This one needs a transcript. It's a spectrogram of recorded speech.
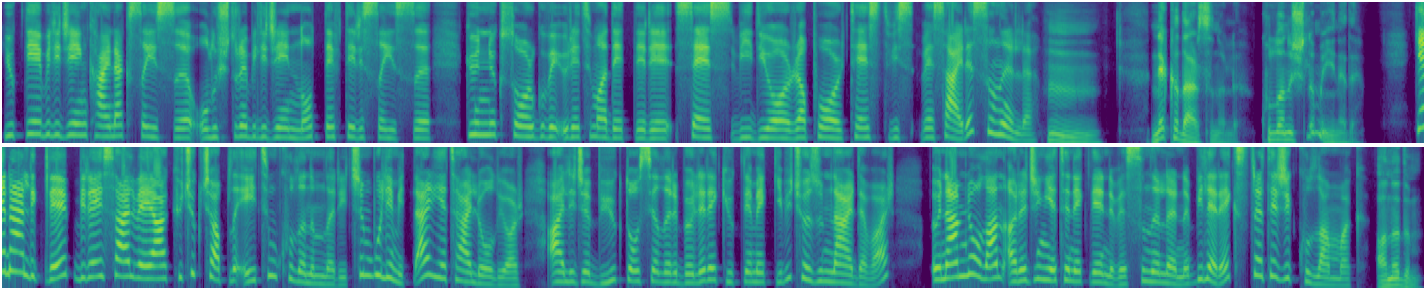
Yükleyebileceğin kaynak sayısı, oluşturabileceğin not defteri sayısı, günlük sorgu ve üretim adetleri, ses, video, rapor, test vesaire sınırlı. Hmm. Ne kadar sınırlı? Kullanışlı mı yine de? Genellikle bireysel veya küçük çaplı eğitim kullanımları için bu limitler yeterli oluyor. Ayrıca büyük dosyaları bölerek yüklemek gibi çözümler de var. Önemli olan aracın yeteneklerini ve sınırlarını bilerek stratejik kullanmak. Anladım.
